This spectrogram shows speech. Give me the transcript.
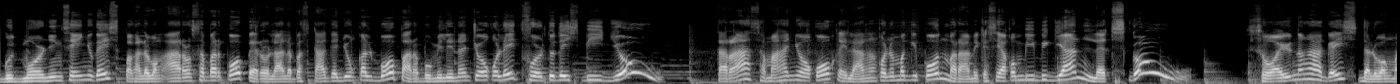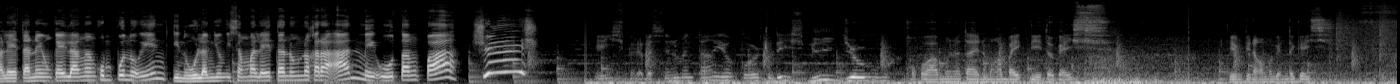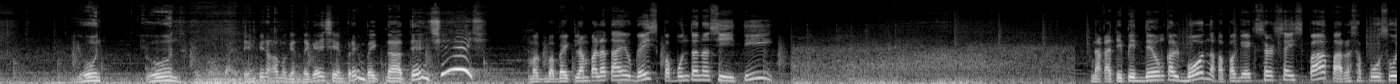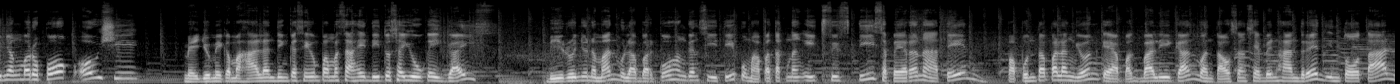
Good morning sa inyo guys, pangalawang araw sa barko pero lalabas kagad yung kalbo para bumili ng chocolate for today's video. Tara, samahan nyo ako, kailangan ko na mag-ipon, marami kasi akong bibigyan, let's go! So ayun na nga guys, dalawang maleta na yung kailangan kong punuin, kinulang yung isang maleta nung nakaraan, may utang pa, sheesh! Guys, palabas na naman tayo for today's video. Kukuha muna tayo ng mga bike dito guys. Ito yung pinakamaganda guys. Yun! Yun. Ito yung pinakamaganda guys. Siyempre yung bike natin. Sheesh! Magbabike lang pala tayo guys. Papunta ng city. Nakatipid na yung kalbo. Nakapag-exercise pa para sa puso niyang marupok. Oh shit! Medyo may kamahalan din kasi yung pamasahe dito sa UK guys. Biro nyo naman mula barko hanggang city pumapatak ng 850 sa pera natin. Papunta pa lang yon kaya pagbalikan 1,700 in total.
